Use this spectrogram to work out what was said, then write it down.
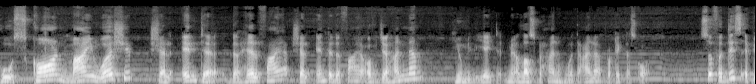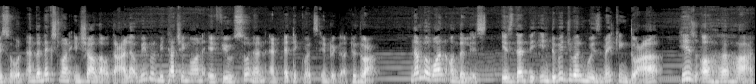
who scorn my worship shall enter the hellfire, shall enter the fire of Jahannam humiliated. May Allah subhanahu wa ta'ala protect us all. So for this episode and the next one inshallah ta'ala, we will be touching on a few sunan and etiquettes in regard to dua. Number one on the list is that the individual who is making dua, his or her heart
